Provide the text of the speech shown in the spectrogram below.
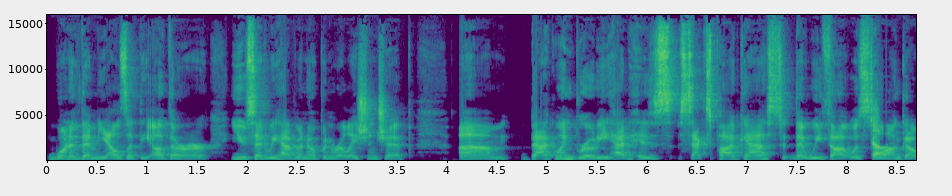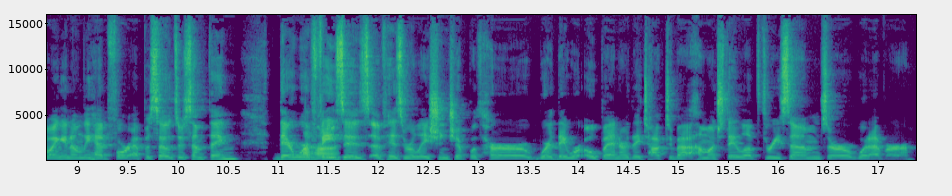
one of them yells at the other, You said we have an open relationship. Um, back when Brody had his sex podcast that we thought was still Yeah. ongoing and only had four episodes or something, there were Uh-huh. phases of his relationship with her where they were open or they talked about how much they love threesomes or whatever.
